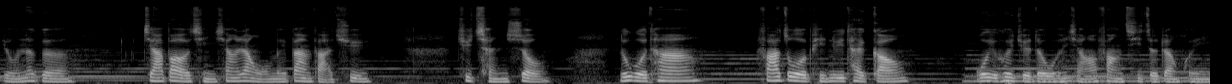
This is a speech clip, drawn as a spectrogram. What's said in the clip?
有那个家暴倾向，让我没办法去。去承受，如果他发作的频率太高，我也会觉得我很想要放弃这段婚姻。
